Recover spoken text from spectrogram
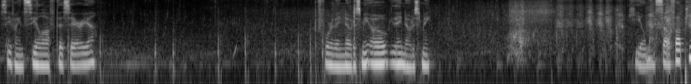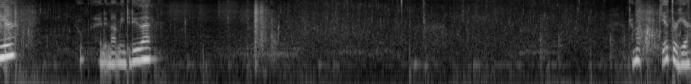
See if I can seal off this area. Before they notice me. Oh, they noticed me. Heal myself up here. Not mean to do that. Come on, get through here.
